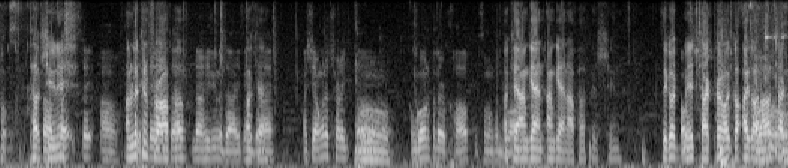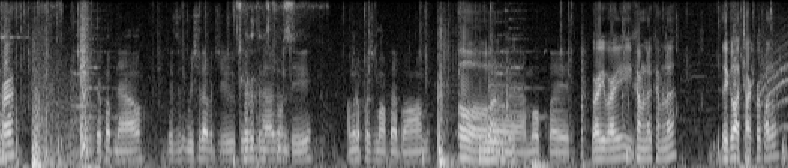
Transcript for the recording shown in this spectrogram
Pops. Perhaps Oh, play- soonish. stay- oh, I'm looking for our top. pup. No, he's gonna die. He's gonna Okay. die. Actually, I'm gonna try to. Oh, Oh, I'm going for their pup. If someone can block. Okay, I'm getting I'm getting our up it soon. They got Oh, mid sh- tag pro. I got I got Oh. hard tag pro. Their pup now. This is, we should have a juice. I got He's this tag on juice. D. I'm gonna push him off that bomb. Oh, Yeah, well played. where are you? Where are you? You come low, come low. They got attack pro by the way.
